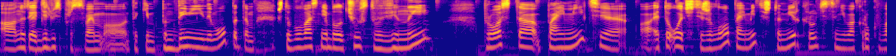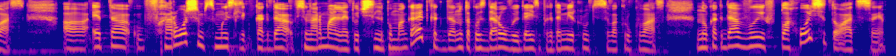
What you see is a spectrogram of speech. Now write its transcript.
а, ну, это я делюсь просто своим а, таким пандемийным опытом, чтобы у вас не было чувства вины, Просто поймите, а, это очень тяжело, поймите, что мир крутится не вокруг вас. А, это в хорошем смысле, когда все нормально, это очень сильно помогает, когда, ну, такой здоровый эгоизм, когда мир крутится вокруг вас. Но когда вы в плохой ситуации,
